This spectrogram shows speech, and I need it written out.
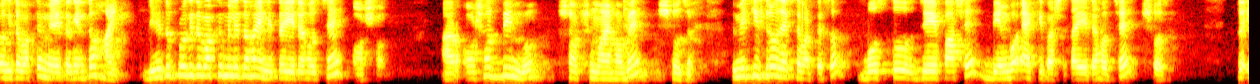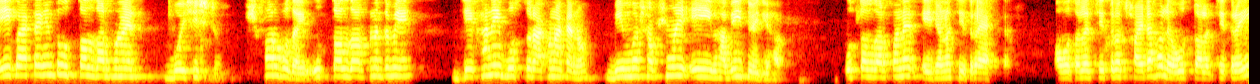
প্রকৃতপক্ষে মিলিত কিন্তু হয়নি। যেহেতু প্রকৃতপক্ষে মিলিত হয়নি, তাই এটা হচ্ছে অসৎ। আর অসৎ বিম্ব সবসময় হবে সোজা। তুমি চিত্রেও দেখতে পারতেছো, বস্তু যে পাশে, বিম্ব একই পাশে, তাই এটা হচ্ছে সোজা। তো এই কয়েকটা কিন্তু উত্তল দর্পণের বৈশিষ্ট্য। সর্বদাই উত্তল দর্পণে তুমি যেখানেই বস্তু রাখো না কেন, বিম্ব সবসময় এইভাবেই তৈরি হবে। উত্তল দর্পণের এই জন্য চিত্র একটা। অবতলের চিত্র ছয়টা হলে উত্তলের চিত্রই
